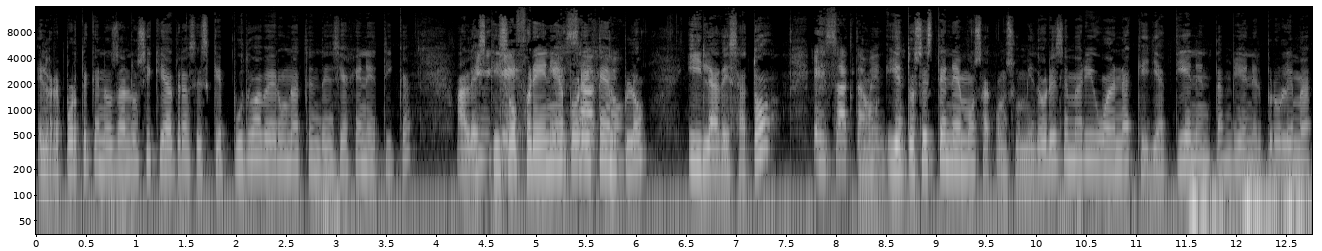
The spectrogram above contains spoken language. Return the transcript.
el reporte que nos dan los psiquiatras es que pudo haber una tendencia genética a la Y que- esquizofrenia, por ejemplo, y la desató. ¿no? Exactamente. Y entonces tenemos a consumidores de marihuana que ya tienen también el problema,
